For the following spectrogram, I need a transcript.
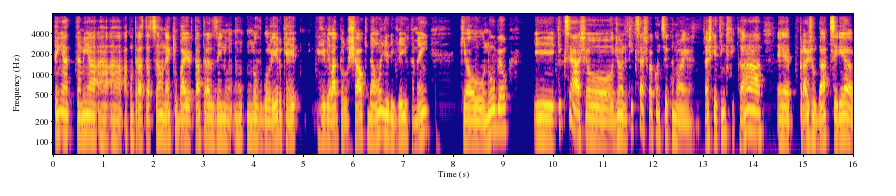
tem a, também a, a, a, contratação, né, que o Bayern está trazendo um, um, novo goleiro que é revelado pelo Schalke, da onde ele veio também, que é o Nubel. E o que, que, você acha, ô, John? O que, que, você acha que vai acontecer com o Neuer? Você acha que ele tem que ficar é, para ajudar? Que seria,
